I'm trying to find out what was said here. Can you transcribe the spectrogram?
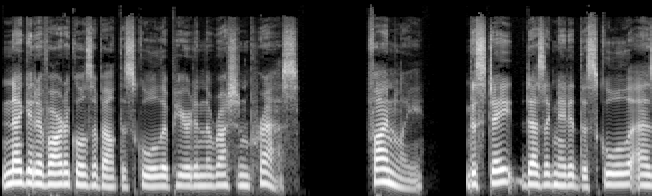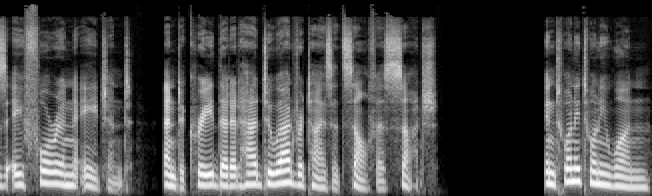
Negative articles about the school appeared in the Russian press. Finally, the state designated the school as a foreign agent and decreed that it had to advertise itself as such. In 2021,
